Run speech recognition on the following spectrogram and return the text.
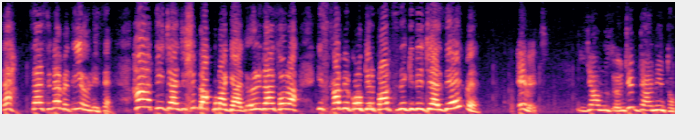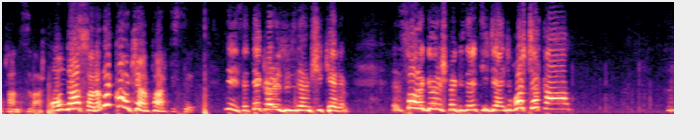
Hah, sen sinirlenmedin iyi öyleyse. Ha Tijen'cim şimdi aklıma geldi. Öğleden sonra İskambil Konseri Partisi'ne gideceğiz değil mi? Evet. Yalnız önce derneğin toplantısı var. Ondan sonra da konken partisi. Neyse tekrar özür dilerim şekerim. Ee, Sonra görüşmek üzere Tijen'cim. Hoşça kal.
